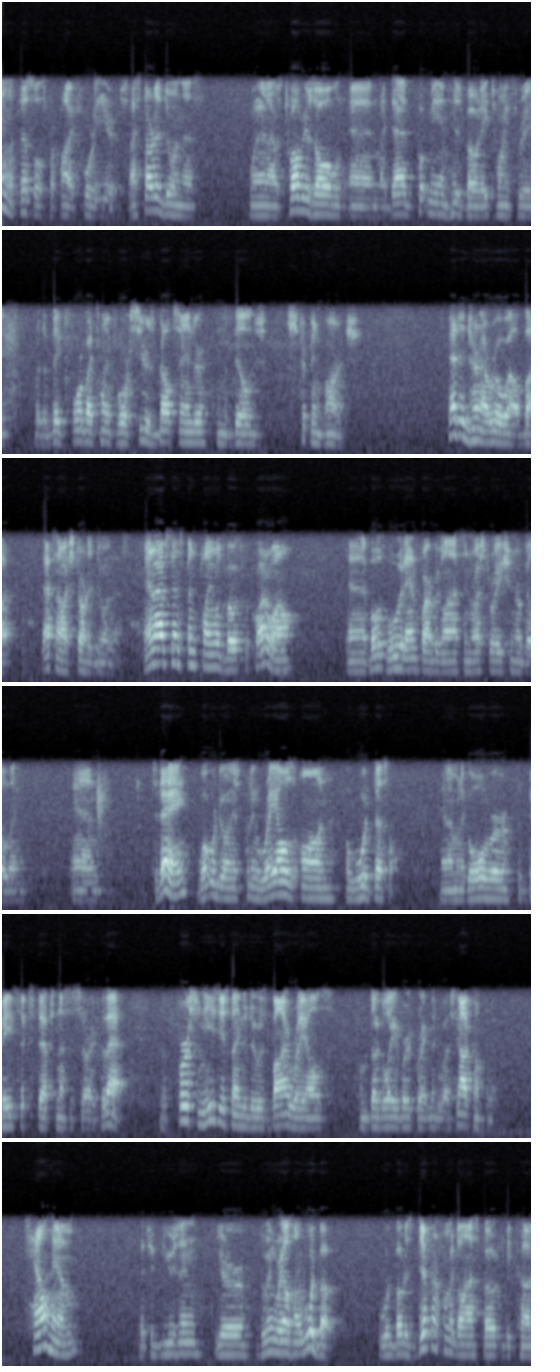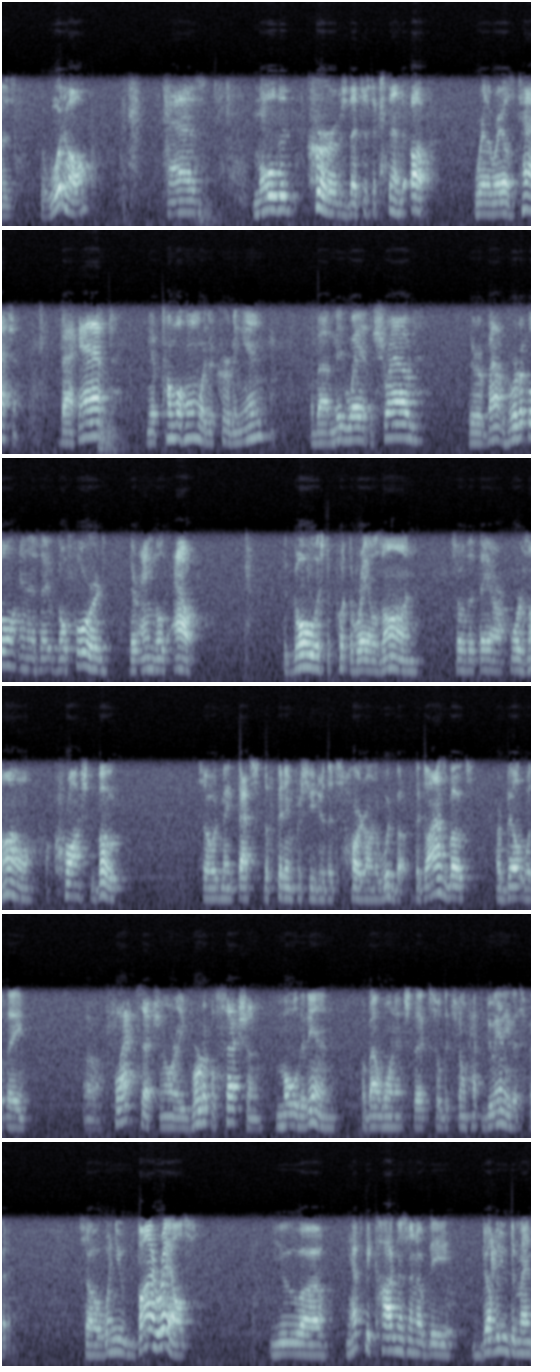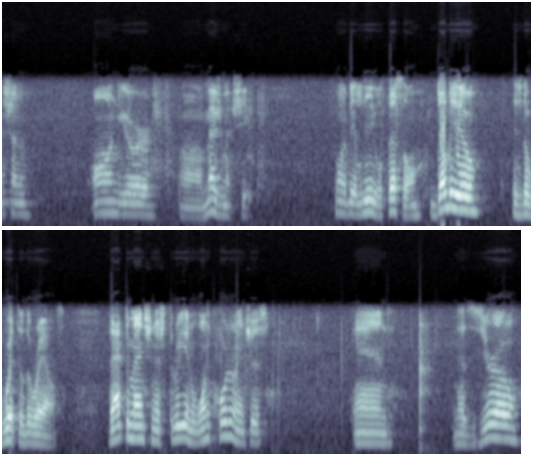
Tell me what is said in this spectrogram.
playing with thistles for probably 40 years. I started doing this when I was 12 years old and my dad put me in his boat, 823, with a big 4x24 Sears belt sander in the bilge, stripping varnish. That didn't turn out real well, but that's how I started doing this. And I've since been playing with boats for quite a while, uh, both wood and fiberglass in restoration or building. And Today, what we're doing is putting rails on a wood thistle. And I'm going to go over the basic steps necessary for that. The first and easiest thing to do is buy rails from Doug Labor at Great Midwest Yacht Company. Tell him that you're using, you're doing rails on a wood boat. wood boat is different from a glass boat because the wood hull has molded curves that just extend up where the rail is attaching back aft. You have tumble home where they're curving in. About midway at the shroud, they're about vertical, and as they go forward, they're angled out. The goal is to put the rails on so that they are horizontal across the boat. So it would make that's the fitting procedure that's harder on a wood boat. The glass boats are built with a uh, flat section or a vertical section molded in about one inch thick so that you don't have to do any of this fitting. So when you buy rails, you, uh, you have to be cognizant of the W dimension on your uh, measurement sheet. If you want to be a legal thistle, W is the width of the rails. That dimension is three and one quarter inches, and it has zero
